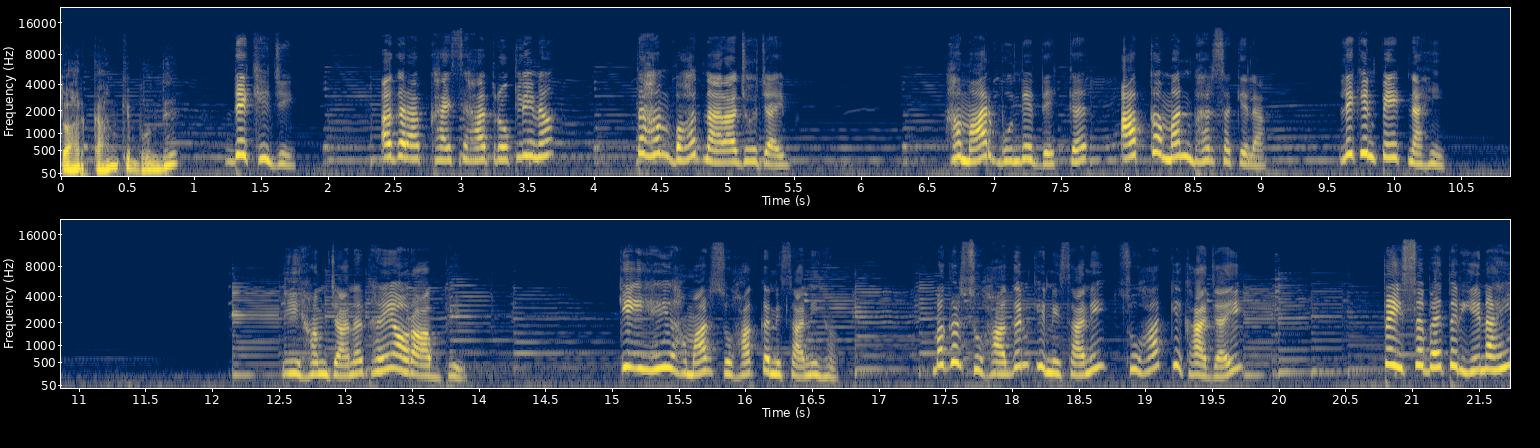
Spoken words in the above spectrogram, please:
तोहर काम की बूंदे? देखी जी अगर आप खाए से हाथ रोक ली ना तो हम बहुत नाराज़ हो जाइब। हमार बूंदे देखकर आपका मन भर सकेला लेकिन पेट नहीं। ये हम जानत हैं और आप भी कि यही हमार सुहाग का निशानी है। मगर सुहागन की निशानी सुहाग के खा जाई। तो इससे बेहतर ये नहीं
